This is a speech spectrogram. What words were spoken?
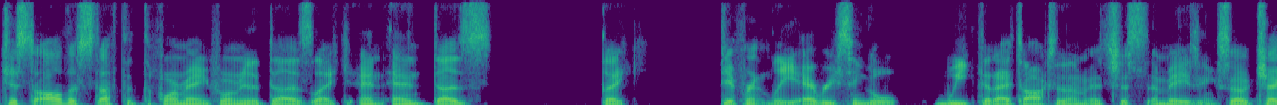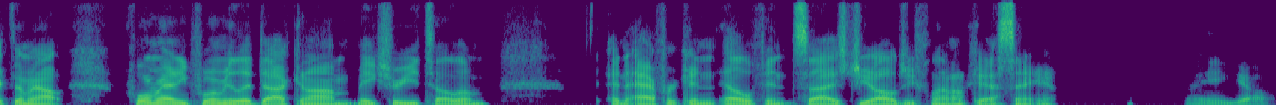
just all the stuff that the formatting formula does, like and and does like differently every single week that I talk to them. It's just amazing. So check them out, formattingformula.com. Make sure you tell them an African elephant sized geology flannel cast sent you. There you go.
